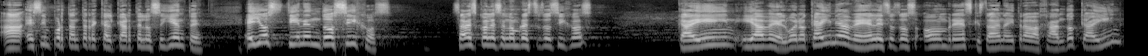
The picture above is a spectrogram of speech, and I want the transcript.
ah, es importante recalcarte lo siguiente. Ellos tienen dos hijos. ¿Sabes cuál es el nombre de estos dos hijos? Caín y Abel. Bueno, Caín y Abel, esos dos hombres que estaban ahí trabajando, Caín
